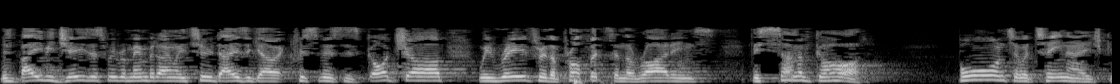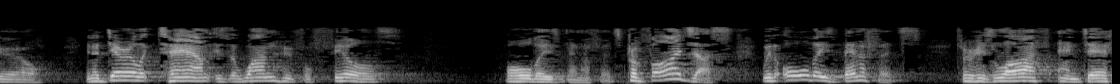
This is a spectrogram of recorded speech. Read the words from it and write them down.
This baby Jesus we remembered only two days ago at Christmas, this Godchild we read through the prophets and the writings, this Son of God, born to a teenage girl in a derelict town, is the one who fulfills all these benefits, provides us with all these benefits through his life and death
